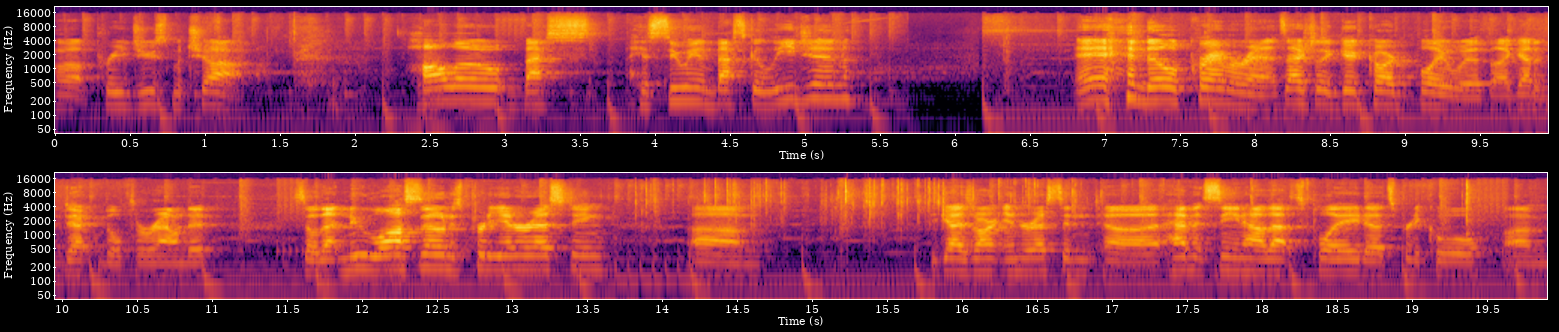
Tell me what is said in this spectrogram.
uh, Pre-Juice Machop, Hollow Bas Hisuian Basculegion, and Il Cramorant. It's actually a good card to play with. I got a deck built around it. So that new Lost Zone is pretty interesting. Um, if you guys aren't interested, in, uh, haven't seen how that's played, uh, it's pretty cool. Um,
